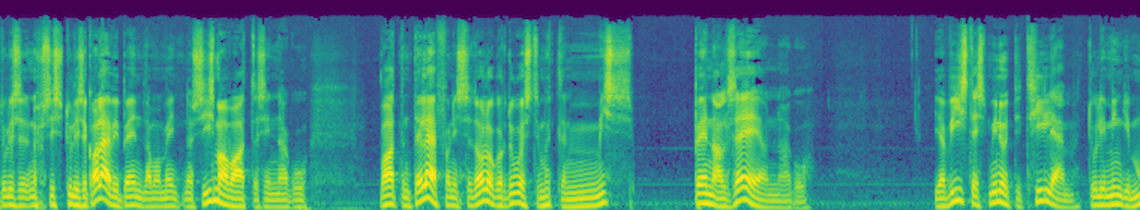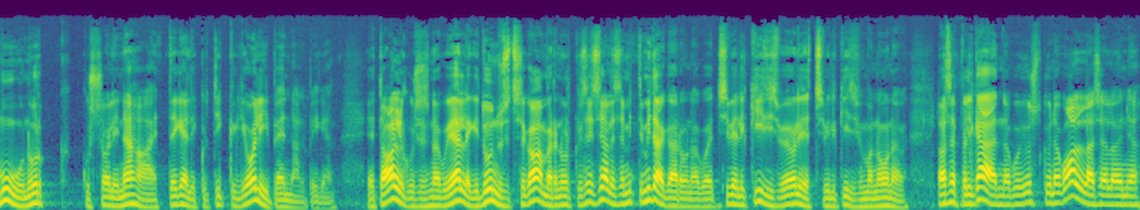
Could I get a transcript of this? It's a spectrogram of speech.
tuli see, noh, siis tuli see Kalevi pendla moment, noh siis ma vaatasin nagu, vaatan telefonis seda olukorda uuesti, mõtlen, mis pennal see on nagu ja viisteist minutit hiljem tuli mingi muu nurk, kus oli näha, et tegelikult ikkagi oli pennal pigem. et alguses nagu jällegi tundus, et see kaameranurk, seal ei saa mitte midagi aru nagu, et Tsivilikidis või oli, et Tsivilikidis või Manone või, laseb veel käed nagu justkui nagu alla seal onju,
